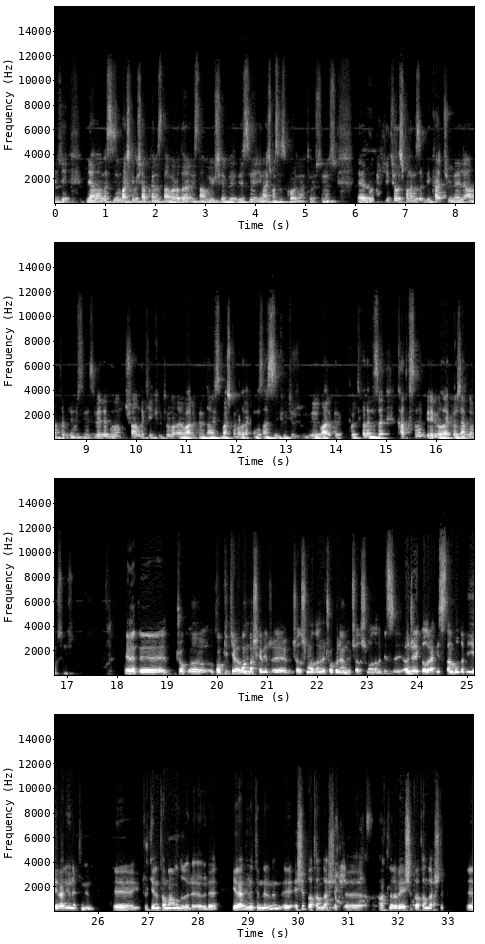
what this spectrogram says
Peki bir yandan da sizin başka bir şapkanız daha var. O da İstanbul Büyükşehir Belediyesi İnanç Masası Koordinatörüsünüz. Ee, evet. Buradaki çalışmalarınızı birkaç cümleyle anlatabilir misiniz? Ve de bunun şu andaki Kültür Varlıkları Dairesi Başkanı olarak en azından sizin kültür e, varlıkları politikalarınızı katkısını birebir olarak gözlemliyor musunuz? Evet, e, çok e, komplike ve bambaşka bir çalışma alanı ve çok önemli bir çalışma alanı. Biz öncelikli olarak İstanbul'da bir yerel yönetimin, Türkiye'nin tamamında da öyle, öyle yerel yönetimlerinin e, eşit vatandaşlık e, hakları ve eşit vatandaşlık e,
